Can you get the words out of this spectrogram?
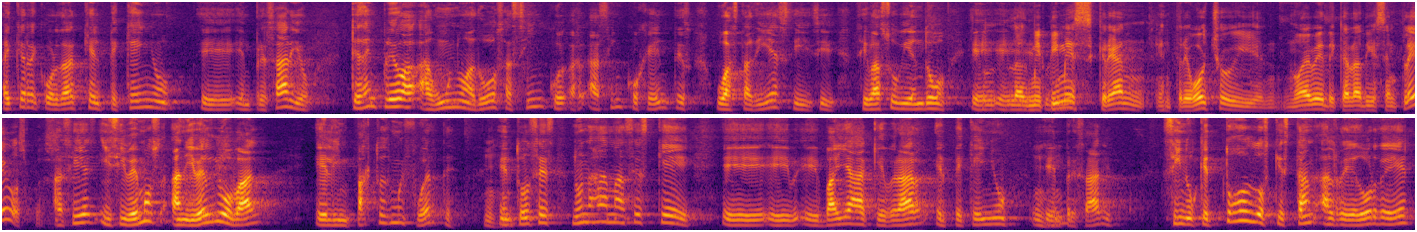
hay que recordar que el pequeño eh, empresario te da empleo a, uno, a dos, a cinco, a, cinco gentes o hasta diez si, si, si va subiendo. Eh, eh, Las MIPIMES crean entre ocho y nueve de cada diez empleos. Pues. Así es, y si vemos a nivel global, el impacto es muy fuerte. Entonces, no nada más es que vaya a quebrar el pequeño empresario sino que todos los que están alrededor de él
